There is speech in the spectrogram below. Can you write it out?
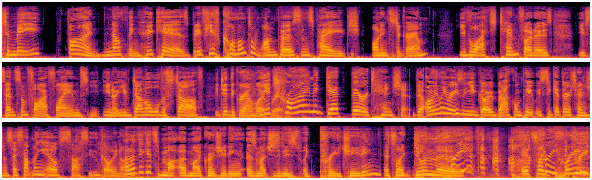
to me fine, nothing, who cares? But if you've gone onto one person's page on Instagram, you've liked 10 photos, you've sent some fire flames, you, you know, you've done all the stuff, you did the groundwork. you're Brit. trying to get their attention. The only reason you go back on people is to get their attention. So something else sus is going on. I don't think it's mi- uh, micro cheating as much as it is like pre cheating. It's like doing the Pre- It's like Pre- pre pre-cheat.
